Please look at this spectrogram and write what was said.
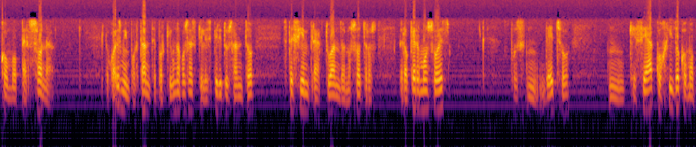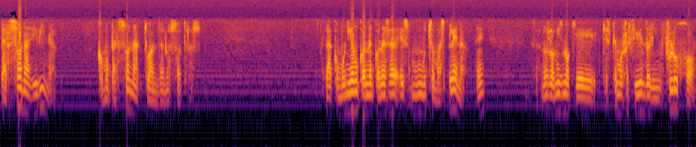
como persona, lo cual es muy importante porque una cosa es que el Espíritu Santo esté siempre actuando en nosotros, pero qué hermoso es, pues de hecho, mm, que sea acogido como persona divina, como persona actuando en nosotros. La comunión con, con esa es mucho más plena. ¿eh? no es lo mismo que, que estemos recibiendo el influjo,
